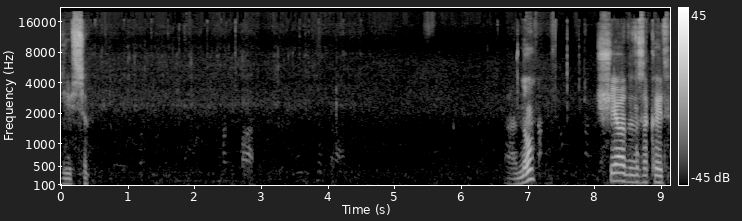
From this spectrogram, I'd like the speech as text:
Дівся. А ну, ще один закид.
